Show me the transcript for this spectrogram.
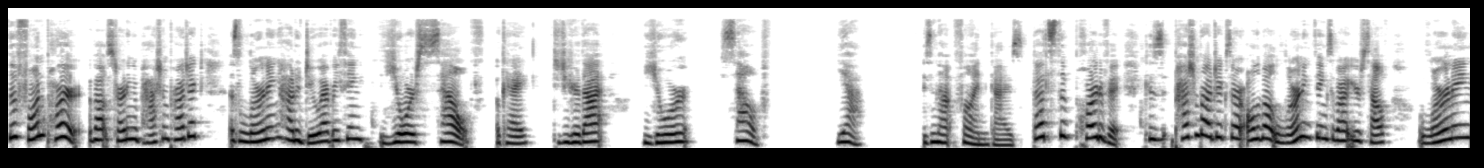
the fun part about starting a passion project is learning how to do everything yourself. Okay? Did you hear that? Yourself. Yeah. Isn't that fun, guys? That's the part of it. Cause passion projects are all about learning things about yourself, learning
